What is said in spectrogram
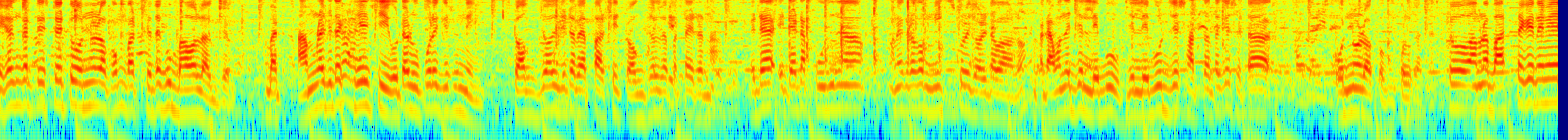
এখানকার টেস্টটা একটু অন্যরকম বাট খেতে খুব ভালো লাগছে বাট আমরা যেটা খেয়েছি ওটার উপরে কিছু নেই টক জল যেটা ব্যাপার সেই টক জল ব্যাপারটা এটা না এটা এটা একটা পুদিনা অনেক রকম মিক্স করে জলটা বানানো বাট আমাদের যে লেবু যে লেবুর যে স্বাদটা থাকে সেটা অন্যরকম কলকাতা তো আমরা বাস থেকে নেমে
